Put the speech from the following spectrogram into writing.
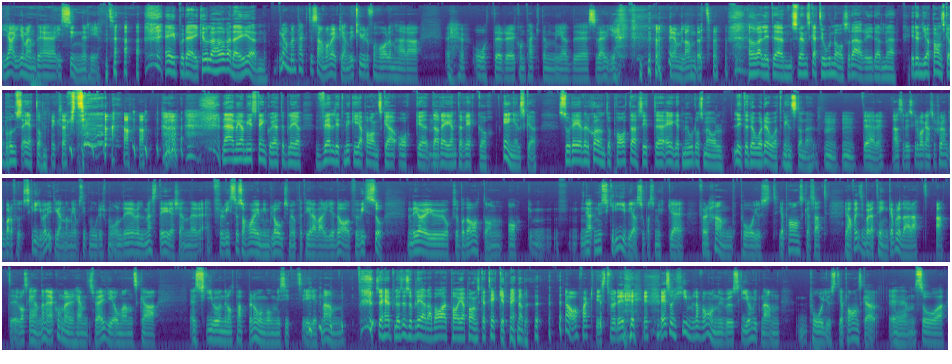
Jajamän, det är i synnerhet. Hej på dig, kul att höra dig igen. Ja, men tack detsamma verkligen. Det är kul att få ha den här äh, återkontakten med äh, Sverige, hemlandet. höra lite äh, svenska toner och sådär i den, äh, i den japanska brusätern. Exakt. Nej, men jag misstänker ju att det blir väldigt mycket japanska och där mm. det inte räcker engelska. Så det är väl skönt att prata sitt eh, eget modersmål lite då och då åtminstone. Mm, mm, det är det. Alltså det skulle vara ganska skönt att bara få skriva lite grann mer på sitt modersmål. Det är väl mest det jag känner. Förvisso så har jag min blogg som jag uppdaterar varje dag, förvisso. Men det gör jag ju också på datorn och mm, ja, nu skriver jag så pass mycket för hand på just japanska så att jag har faktiskt börjat tänka på det där att Eh, vad ska hända när jag kommer hem till Sverige och man ska eh, skriva under något papper någon gång med sitt eget namn. Så helt plötsligt så blir det bara ett par japanska tecken menar du? ja, faktiskt. För det jag är så himla van nu att skriva mitt namn på just japanska. Ehm, så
